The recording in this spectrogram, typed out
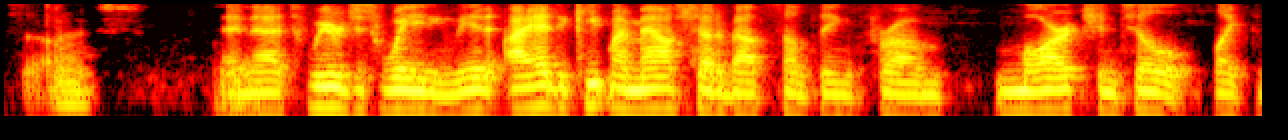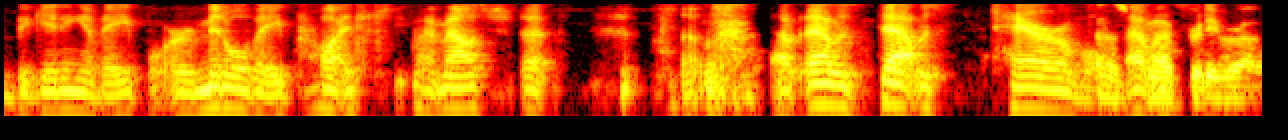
So Nice. and that's we were just waiting. We had I had to keep my mouth shut about something from March until like the beginning of April or middle of April. I had to keep my mouth shut. So that, that was that was terrible. That was that was pretty rough.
